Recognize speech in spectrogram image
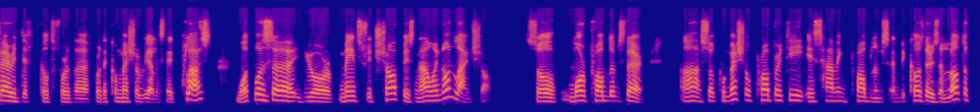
very difficult for the, for the commercial real estate. Plus, what was uh, your main street shop is now an online shop. So more problems there. Uh, so commercial property is having problems. And because there's a lot of,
